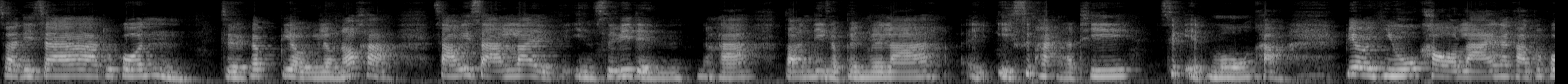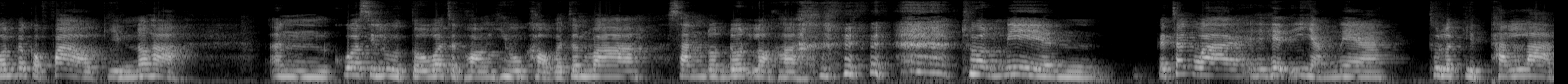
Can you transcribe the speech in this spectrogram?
สวัสดีจ้าทุกคนเจอกับเปี่ยวอีกแล้วเนาะค่ะสาวอีสานไลฟ์อินสวีเดนนะคะ ตอนนี้ก็เป็นเวลาอีก15นาที11โมงค่ะ เปี่ยวหิวเข่าร้ายนะคะ ทุกคนไปกับฝ้าวกินเนาะค่ะ อันขั้วสิรูโตว่าจะคลองหิวเข่าก็จนว่าสันดดๆหรอกค่ะ ช่วงนี้ก็จักว่าเฮ็ดอีหยังเนี่ย ธุรกิจพันล้าน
